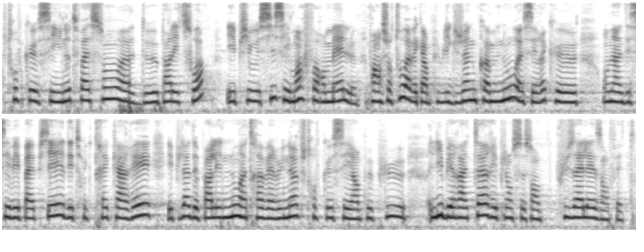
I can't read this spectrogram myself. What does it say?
Je trouve que c'est une autre façon de parler de soi et puis aussi, c'est moins formel. Enfin, surtout avec un public jeune comme nous, c'est vrai que on a des CV papier, des trucs très carrés. Et puis là, de parler de nous à travers une œuvre, je trouve que c'est un peu plus libérateur et puis on se sent plus à l'aise en fait.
